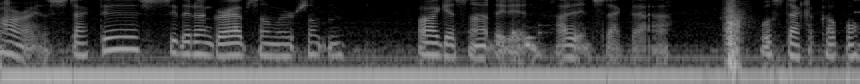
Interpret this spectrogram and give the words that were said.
Alright, let's stack this. See, they done grabbed some or something. Well, I guess not. They didn't. I didn't stack that. We'll stack a couple.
